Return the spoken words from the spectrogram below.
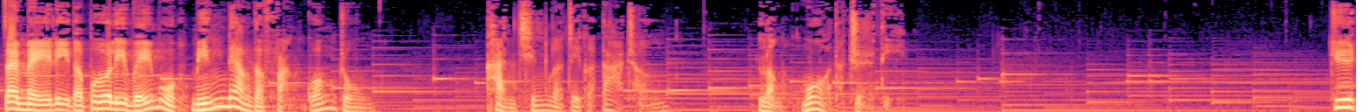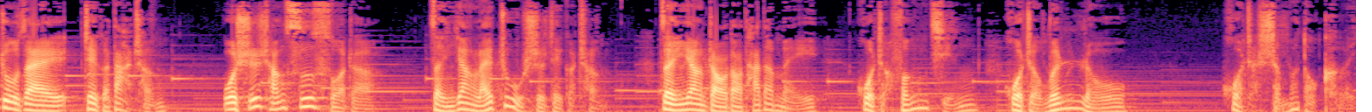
在美丽的玻璃帷幕明亮的反光中，看清了这个大城冷漠的质地。居住在这个大城，我时常思索着。怎样来注视这个城？怎样找到它的美，或者风情，或者温柔，或者什么都可以。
